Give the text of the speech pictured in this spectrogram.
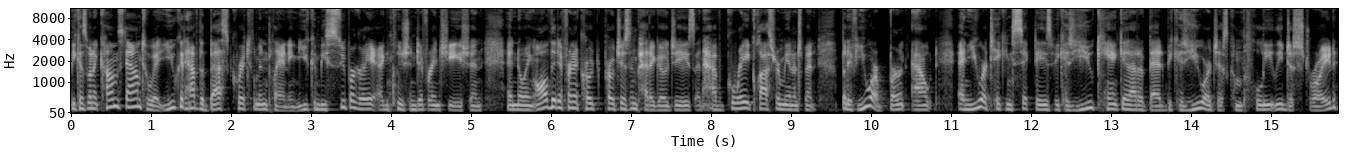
Because when it comes down to it, you could have the best curriculum and planning. You can be super great at inclusion differentiation and knowing all the different approaches and pedagogies and have great classroom management. But if you are burnt out and you are taking sick days because you can't get out of bed because you are just completely destroyed,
